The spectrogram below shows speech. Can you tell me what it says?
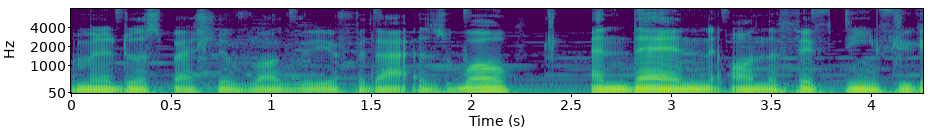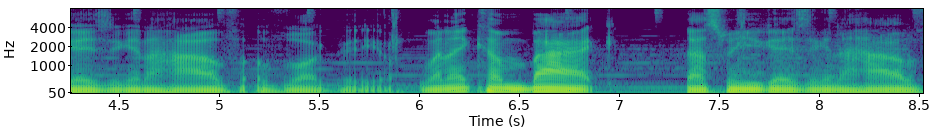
i'm gonna do a special vlog video for that as well. And then on the 15th you guys are gonna have a vlog video. When i come back that's when you guys are gonna have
